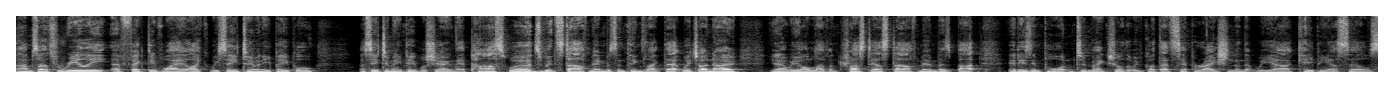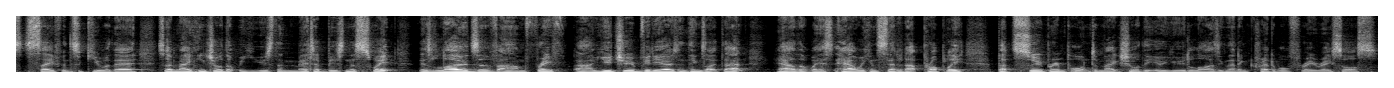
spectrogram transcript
Um, so it's really effective way. Like we see too many people I see too many people sharing their passwords with staff members and things like that, which I know, you know, we all love and trust our staff members, but it is important to make sure that we've got that separation and that we are keeping ourselves safe and secure there. So making sure that we use the Meta Business Suite. There's loads of um, free uh, YouTube videos and things like that. How that we how we can set it up properly, but super important to make sure that you're utilizing that incredible free resource.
